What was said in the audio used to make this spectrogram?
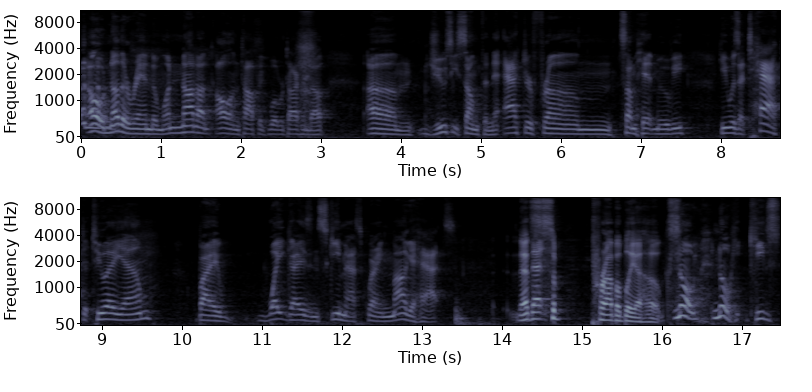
oh, another random one. Not on, all on topic what we're talking about. Um, Jussie something, the actor from some hit movie. He was attacked at 2 a.m. by white guys in ski masks wearing MAGA hats. That's That- sup- probably a hoax. No, no, he, he's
